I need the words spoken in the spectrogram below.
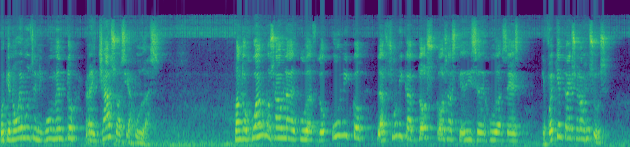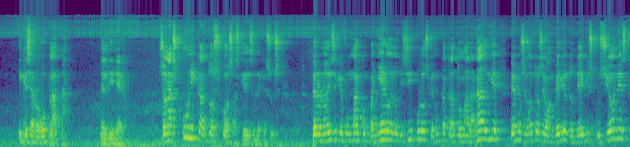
porque no vemos en ningún momento rechazo hacia Judas. Cuando Juan nos habla de Judas, lo único, las únicas dos cosas que dice de Judas es que fue quien traicionó a Jesús y que se robó plata del dinero. Son las únicas dos cosas que dice de Jesús. Pero no dice que fue un mal compañero de los discípulos, que nunca trató mal a nadie. Vemos en otros evangelios donde hay discusiones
